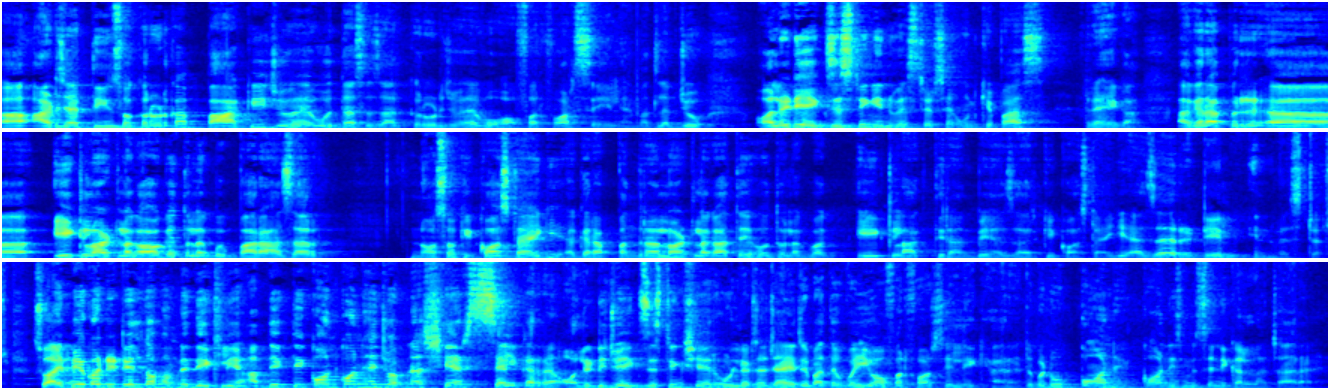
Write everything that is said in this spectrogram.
आठ हज़ार तीन सौ करोड़ का। बाकी जो है, वो दस हज़ार करोड़ जो है, वो ऑफ़र फॉर सेल है। मतलब जो ऑलरेडी एग्जिस्टिंग इन्वेस्टर्स हैं, उनके पास रहेगा। अगर आप एक लॉट लगाओगे तो लगभग बारह हज़ार 900 की कॉस्ट आएगी। अगर आप 15 लॉट लगाते हो तो लगभग एक लाख तिरानवे हज़ार की कॉस्ट आएगी as a retail investor so IPO का डिटेल तो अब हमने देख लिया। अब देखते हैं कौन कौन है जो अपना शेयर सेल कर रहा है। ऑलरेडी जो एक्जिस्टिंग शेयर होल्डर है ज़ाहिर बात है वही ऑफ़र फॉर सेल लेके आ रहा है। बट वो कौन है? कौन इसमें से निकलना चाह रहा है?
